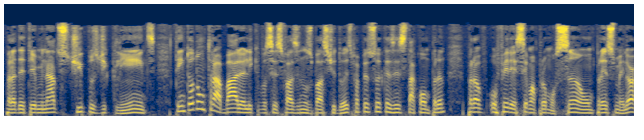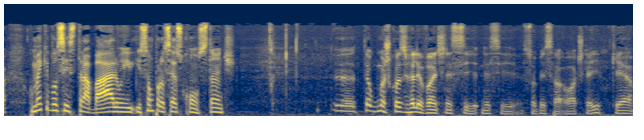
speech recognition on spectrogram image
para determinados tipos de clientes. Tem todo um trabalho ali que vocês fazem nos bastidores para a pessoa que às vezes está comprando para oferecer uma promoção, um preço melhor. Como é que vocês trabalham? E isso é um processo constante? É, tem algumas coisas relevantes nesse, nesse, sobre essa ótica aí, que é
